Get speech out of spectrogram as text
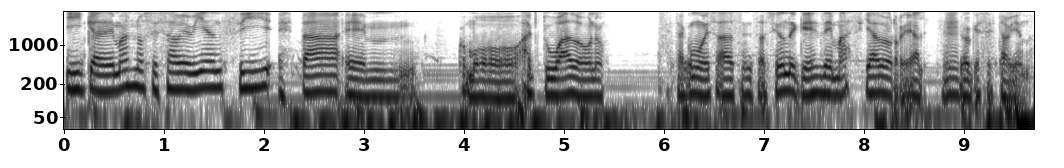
Y que además no se sabe bien si está em, como actuado o no. Está como esa sensación de que es demasiado real lo que se está viendo.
